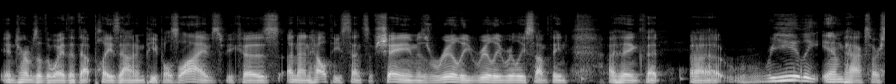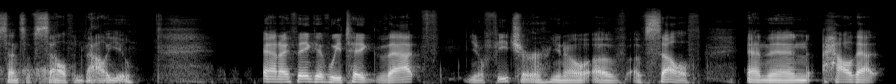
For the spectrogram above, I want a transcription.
in terms of the way that that plays out in people's lives because an unhealthy sense of shame is really, really, really something I think that uh, really impacts our sense of self and value. And I think if we take that, you know, feature, you know, of of self, and then how that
